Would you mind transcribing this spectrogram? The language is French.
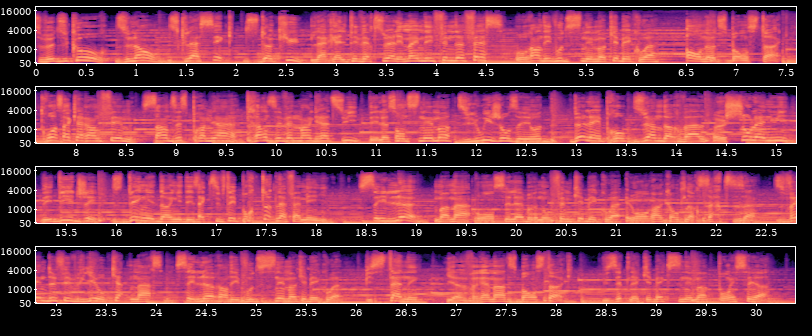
Tu veux du court, du long, du classique, du docu, de la réalité virtuelle et même des films de fesses? Au rendez-vous du cinéma québécois, on a du bon stock. 340 films, 110 premières, 30 événements gratuits, des leçons de cinéma, du Louis-José Hood, de l'impro, du Anne Dorval, un show la nuit, des DJ, du ding et dong et des activités pour toute la famille. C'est LE moment où on célèbre nos films québécois et où on rencontre leurs artisans. Du 22 février au 4 mars, c'est le rendez-vous du cinéma québécois. Puis cette année, il y a vraiment du bon stock. Visite le québeccinéma.ca.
